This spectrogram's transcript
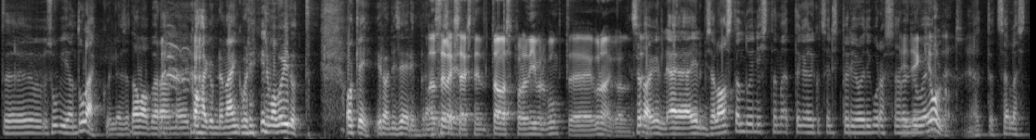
et äh, suvi on tulekul ja see tavapärane kahekümne mänguni ilma võiduta. okei okay,, ironiseerin praegu. no selleks ajaks neil tavaliselt pole nii palju punkte kunagi olnud. seda küll, eelmisel aastal tunnistame, et tegelikult sellist perioodi Kuressaarel ju ei olnud, et, et sellest,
